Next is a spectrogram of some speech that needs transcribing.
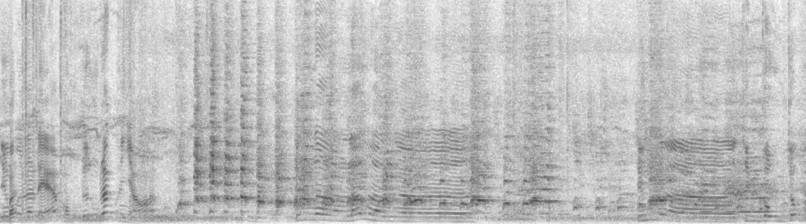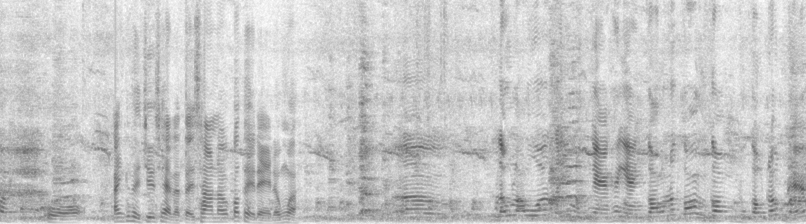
Nhưng mà Vẫn- nó đẻ một trứng rất là nhỏ. Trứng nó lớn hơn ờ, trứng ờ, chim cung chút thôi. Ủa, anh có thể chia sẻ là tại sao nó có thể đẻ đúng không ạ? Ờ, lâu lâu á vì một ngàn hai ngàn con nó có một con bồ câu trống đẻ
